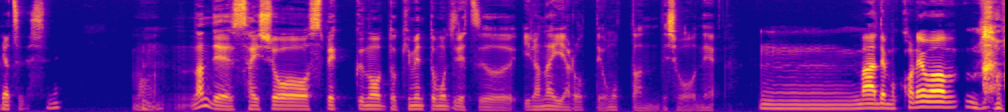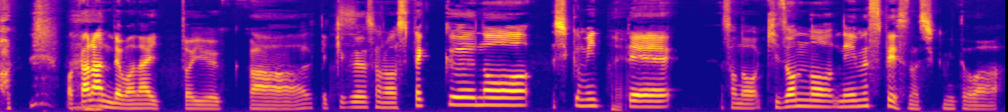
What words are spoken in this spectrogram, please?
やつですね。まあ、なんで最初スペックのドキュメント文字列いらないやろって思ったんでしょうね。うーん、まあでもこれは、まあわ、わからんでもないというか、結局そのスペックの仕組みって、その既存のネームスペースの仕組みとは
